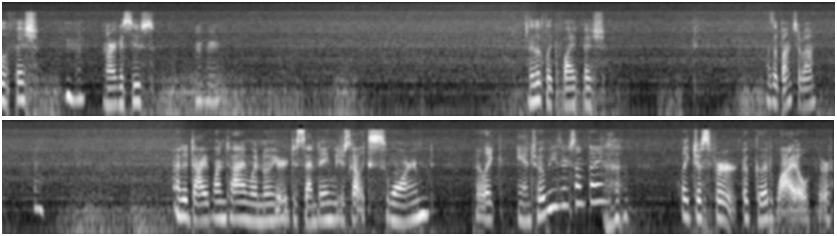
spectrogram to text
School of fish. Mhm. Nargissus. Mm-hmm. They look like fly fish. There's a bunch of them. I had a dive one time when we were descending. We just got like swarmed by like anchovies or something. like just for a good while. They're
